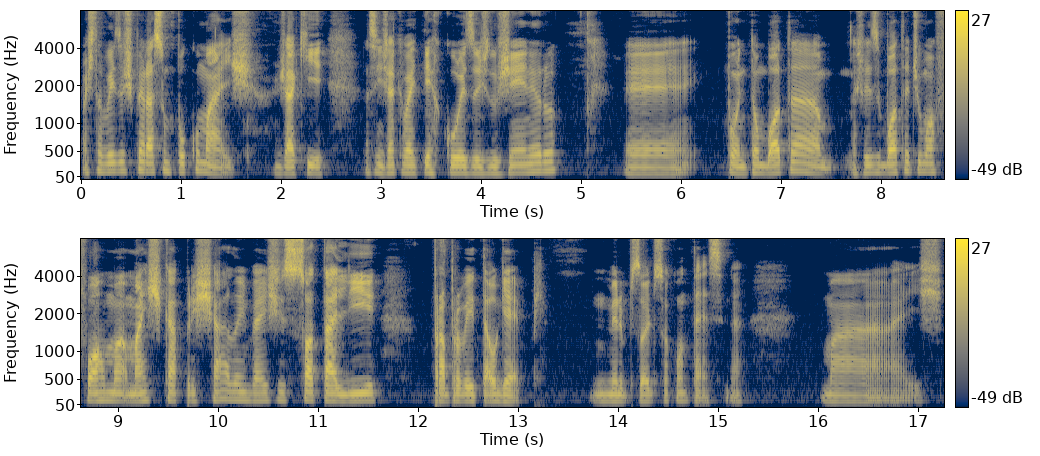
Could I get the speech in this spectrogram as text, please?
Mas talvez eu esperasse um pouco mais. Já que, assim, já que vai ter coisas do gênero. É, pô, então bota. Às vezes bota de uma forma mais caprichada ao invés de só estar tá ali para aproveitar o gap. No primeiro episódio isso acontece, né? Mas,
